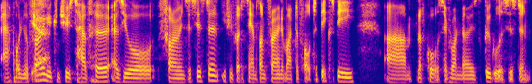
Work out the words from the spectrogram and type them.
app on your phone, yeah. you can choose to have her as your phone's assistant. If you've got a Samsung phone, it might default to Bixby. Um, and of course, everyone knows Google Assistant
